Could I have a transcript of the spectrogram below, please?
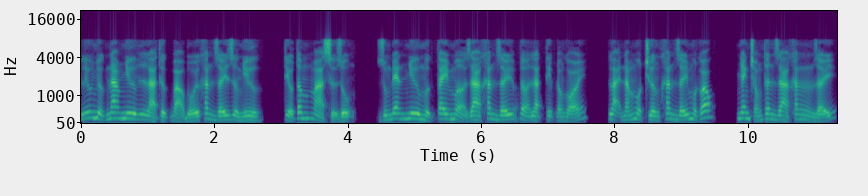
Lưu nhược nam như là thực bảo bối khăn giấy dường như, tiểu tâm mà sử dụng, dùng đen như mực tay mở ra khăn giấy tờ lạt tiệp đóng gói, lại nắm một trường khăn giấy một góc, nhanh chóng thân ra khăn giấy.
